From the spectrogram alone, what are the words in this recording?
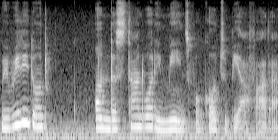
We really don't understand what it means for God to be our Father.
